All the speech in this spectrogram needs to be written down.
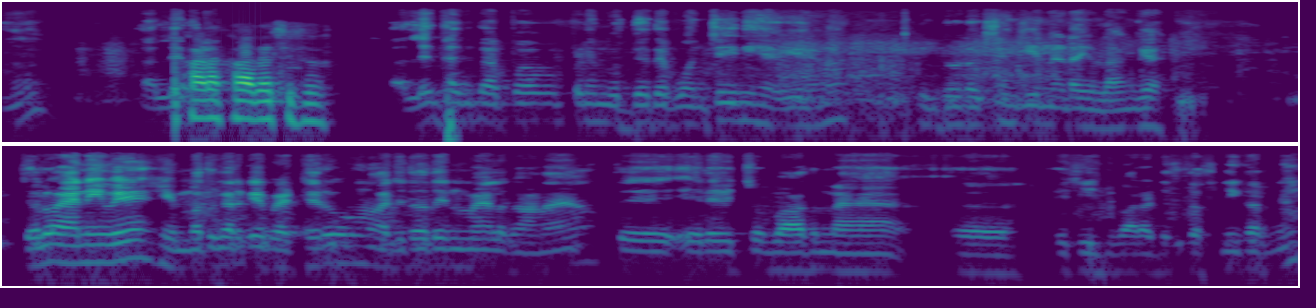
ਹਮ? ਹਾਲੇ ਖਾਣਾ ਤੱਕ ਖਾ ਰਿਹਾ ਸੀ ਸਰ ਹਾਲੇ ਤੱਕ ਤਾਂ ਆਪਾਂ ਆਪਣੇ ਮੁੱਦੇ ਤੇ ਪਹੁੰਚੇ ਹੀ ਨਹੀਂ ਹੈਗੇ ਹਨਾ ਇੰਟਰੋਡਕਸ਼ਨ 'ਚ ਇੰਨਾ ਟਾਈਮ ਲੰਘ ਗਿਆ ਚਲੋ ਐਨੀਵੇ ਹਿੰਮਤ ਕਰਕੇ ਬੈਠੇ ਰਹੋ ਹੁਣ ਅੱਜ ਦਾ ਦਿਨ ਮੈਂ ਲਗਾਣਾ ਆ ਤੇ ਇਹਦੇ ਵਿੱਚੋਂ ਬਾਅਦ ਮੈਂ ਅਹ, ਇਹ ਚੀਜ਼ ਦੁਬਾਰਾ ਡਿਸਕਸ ਨਹੀਂ ਕਰਨੀ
